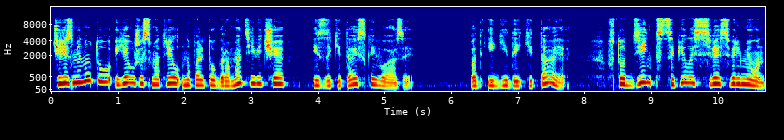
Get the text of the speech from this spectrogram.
Через минуту я уже смотрел на пальто Граматьевича из-за китайской вазы. Под эгидой Китая в тот день сцепилась связь времен,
